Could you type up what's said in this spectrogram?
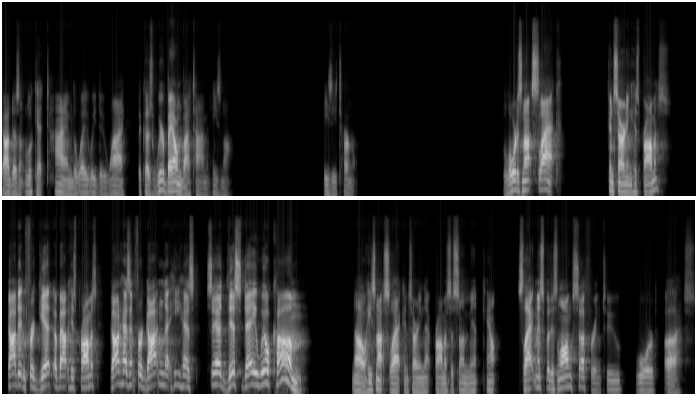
God doesn't look at time the way we do. Why? Because we're bound by time and he's not. He's eternal. The Lord is not slack concerning his promise. God didn't forget about his promise. God hasn't forgotten that he has said, This day will come. No, he's not slack concerning that promise, as some men count slackness, but is long suffering toward us,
